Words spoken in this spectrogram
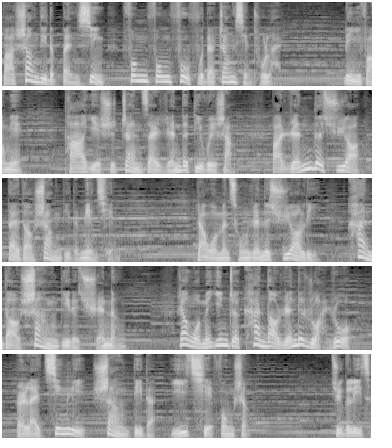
把上帝的本性丰丰富富地彰显出来。另一方面，他也是站在人的地位上，把人的需要带到上帝的面前，让我们从人的需要里看到上帝的全能，让我们因着看到人的软弱而来经历上帝的一切丰盛。举个例子，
